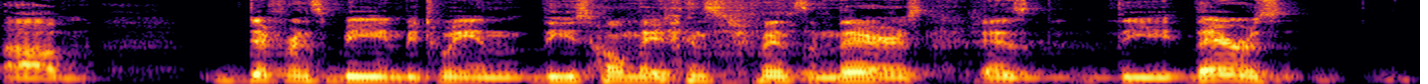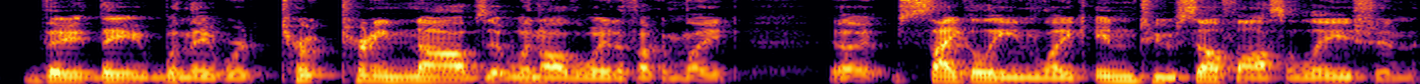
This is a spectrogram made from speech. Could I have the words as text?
Um difference being between these homemade instruments and theirs is the theirs they they when they were tur- turning knobs it went all the way to fucking like uh, cycling like into self oscillation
